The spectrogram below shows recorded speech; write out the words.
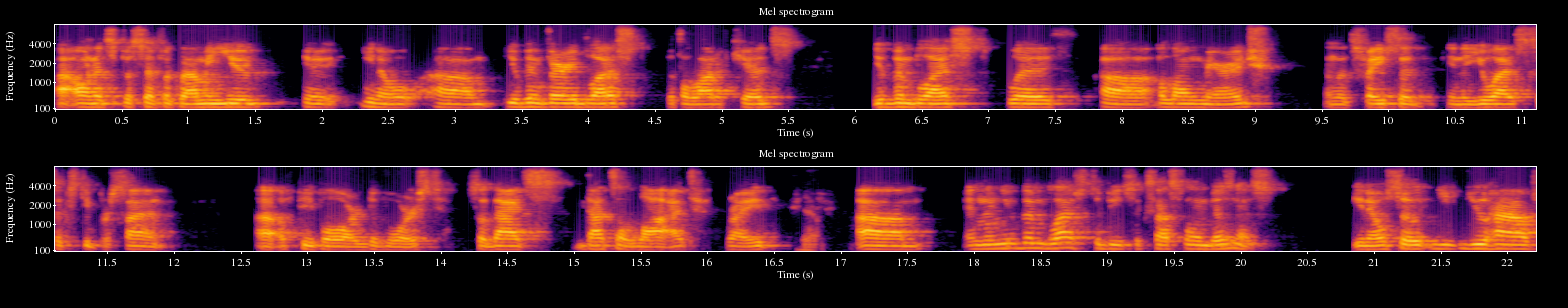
on it specifically. I mean, you you, you know um, you've been very blessed with a lot of kids. You've been blessed with uh, a long marriage. And let's face it, in the US, 60% uh, of people are divorced. So that's that's a lot, right? Yeah. Um, and then you've been blessed to be successful in business. You know, so you, you have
